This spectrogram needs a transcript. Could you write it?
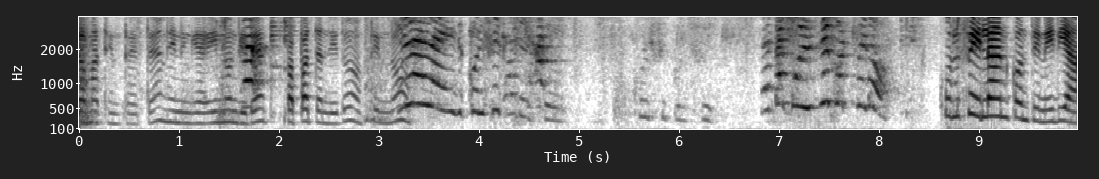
ದಮ್ಮ ತಿಂತೈತೆ. ನಿನಗೆ ಇನ್ನೊಂದಿದೆ. ಪಪ್ಪ ತಂದಿದ್ದು ತಿನ್ನು. ಕುಲ್ಫಿ ಇಲ್ಲ ಅನ್ಕೊಂತೀನಿ. ಇದೆಯಾ?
